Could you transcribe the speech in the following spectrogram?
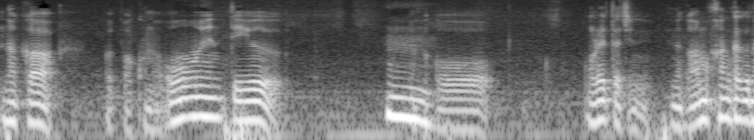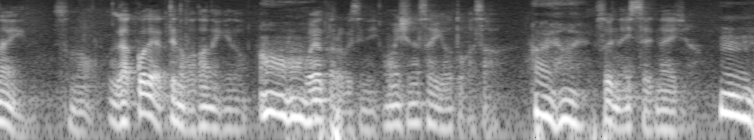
中やっぱこの応援っていううん。こう俺たちになんかあんま感覚ない。その学校でやってんのか分かんないけどあ親から別に応援しなさいよとかさあはいはい。そういうのは一切ないじゃん。うん。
